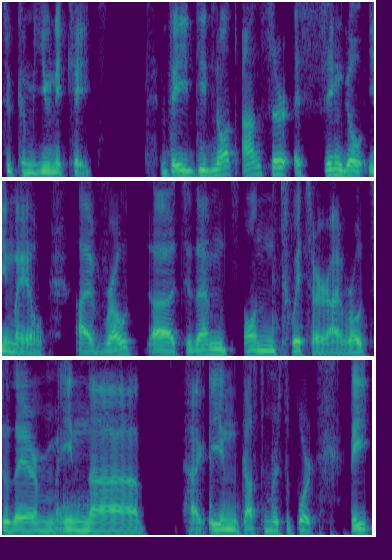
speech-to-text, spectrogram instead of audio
to communicate they did not answer a single email. I wrote uh, to them on Twitter. I wrote to them in uh, in customer support. They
